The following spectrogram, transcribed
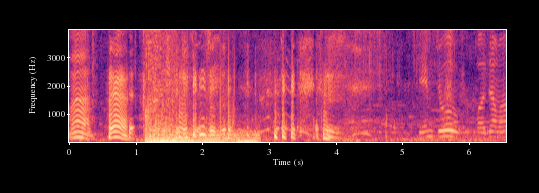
হ্যাঁ হ্যাঁ কেম চো পাজামা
